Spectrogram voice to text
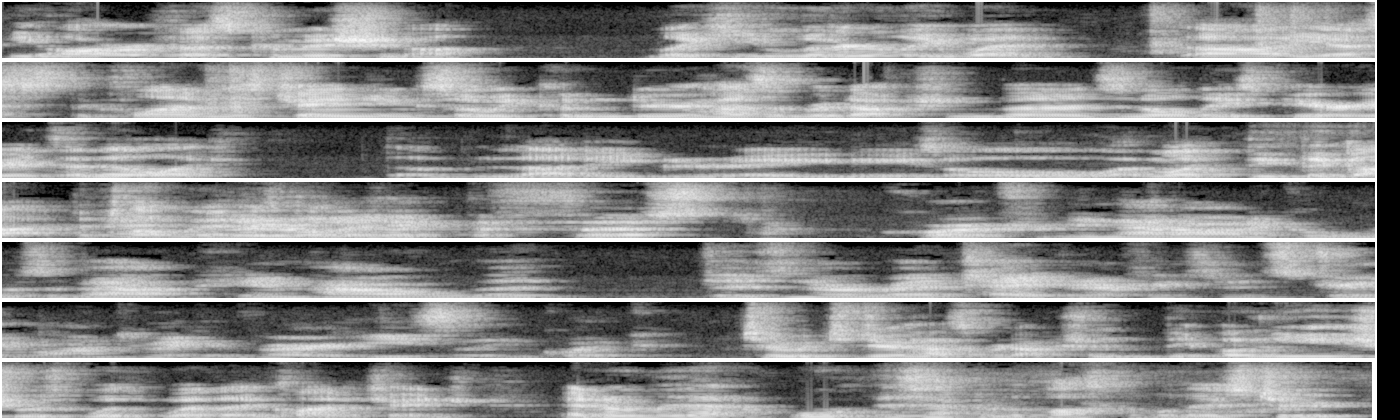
the RFS commissioner, like he literally went, uh, yes, the climate is changing, so we couldn't do hazard reduction burns in all these periods, and they're like, the bloody greenies, oh, and like the, the guy, at the top And literally, like the first quote in that article was about him how the there's no red tape and everything's been streamlined to make it very easily and quick. to, to do hazard reduction. The only issue is with weather and climate change. And not only that, oh, this happened the past couple of days too.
